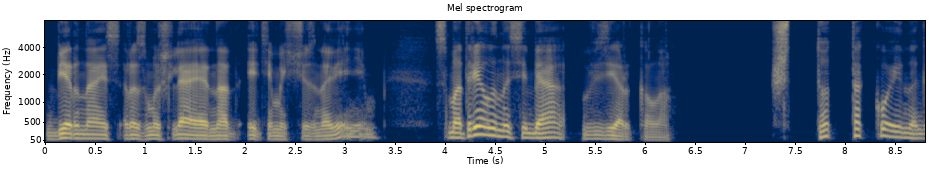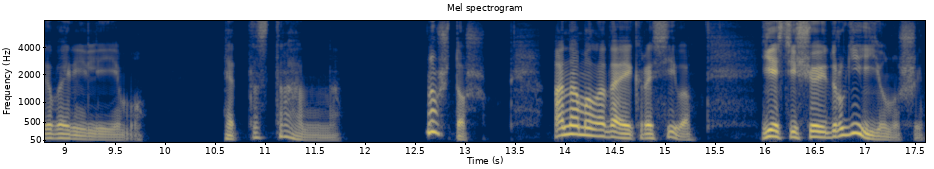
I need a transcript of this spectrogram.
Бернайс, размышляя над этим исчезновением, смотрела на себя в зеркало. Что такое наговорили ему? Это странно. Ну что ж, она молодая и красива. Есть еще и другие юноши.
